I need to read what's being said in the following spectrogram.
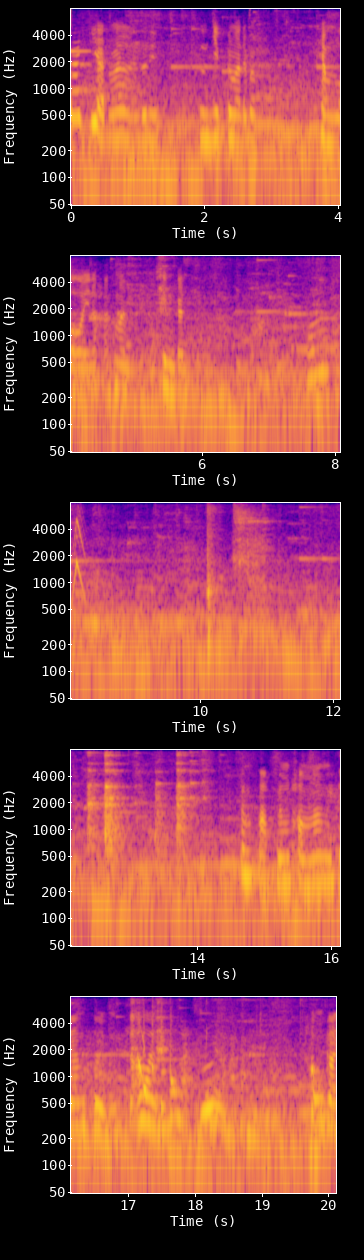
น่าเกลียดมากดูดิหยิบขึ้นมาได้แบบแฮมลอยนะคะมา ชิมกันว้าวเต็มปากเต็มคำมากมีแก้มตุ๋ยแต่อร่อยอืมเข้ากัน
